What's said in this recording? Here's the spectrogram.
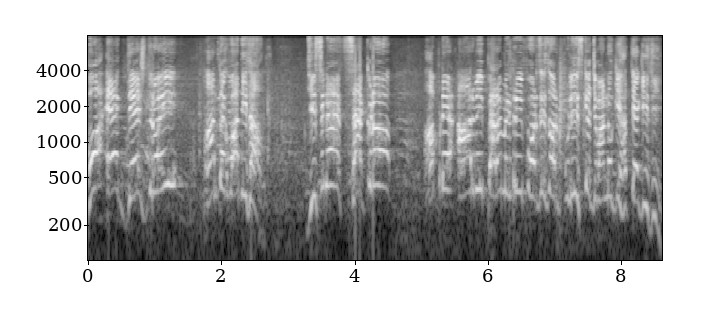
वो एक देशद्रोही आतंकवादी था। जिसने सैकड़ों अपने आर्मी पैरामिलिट्री फोर्सेस और पुलिस के जवानों की हत्या की थी।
